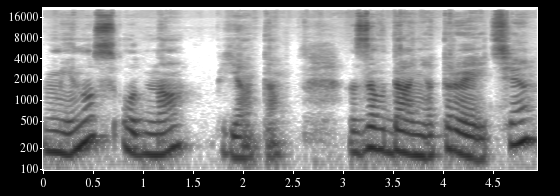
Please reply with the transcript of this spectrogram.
мінус 1 п'ята. Завдання третє.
